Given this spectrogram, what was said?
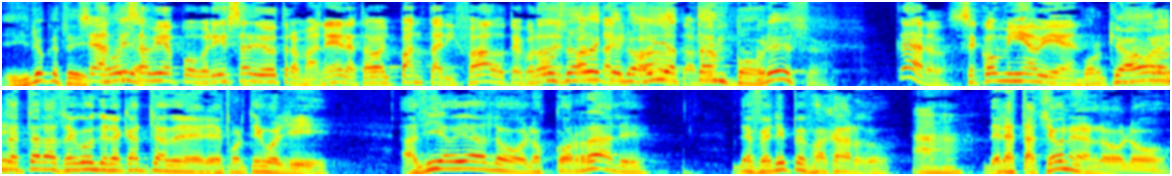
Y yo qué sé, O sea, historia. antes había pobreza de otra manera, estaba el pan tarifado, ¿te acordás del pan que no había también? tan pobreza. Claro, se comía bien. Porque ahora Había- donde está la segunda y la cancha del Deportivo allí, allí había lo- los corrales de Felipe Fajardo. Ajá. De la estación eran los, los,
